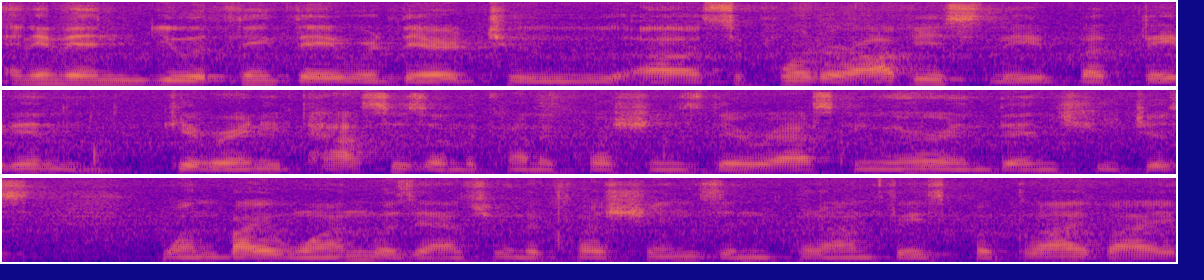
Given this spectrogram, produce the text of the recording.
and even you would think they were there to uh, support her, obviously, but they didn't give her any passes on the kind of questions they were asking her, and then she just one by one was answering the questions and put on Facebook Live. I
